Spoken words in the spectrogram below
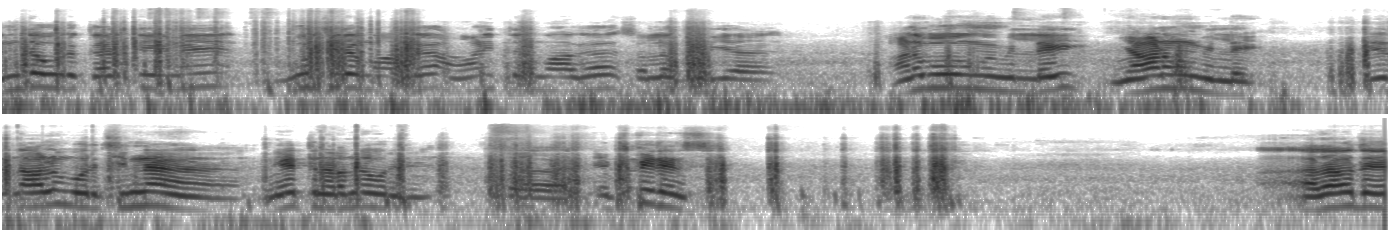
எந்த ஒரு கருத்தையுமே ஊர்ஜிதமாக ஆணித்தரமாக சொல்லக்கூடிய அனுபவமும் இல்லை ஞானமும் இல்லை. இருந்தாலும் ஒரு சின்ன நேற்று நடந்த ஒரு எக்ஸ்பீரியன்ஸ் அதாவது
